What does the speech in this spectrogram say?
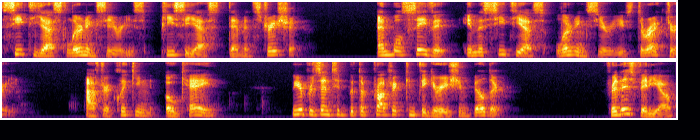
CTS Learning Series PCS Demonstration, and we'll save it in the CTS Learning Series directory. After clicking OK, we are presented with the Project Configuration Builder. For this video,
